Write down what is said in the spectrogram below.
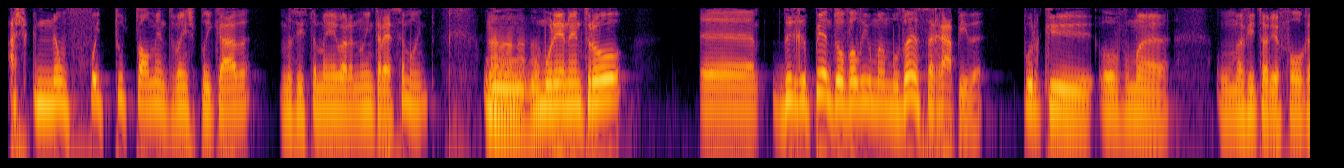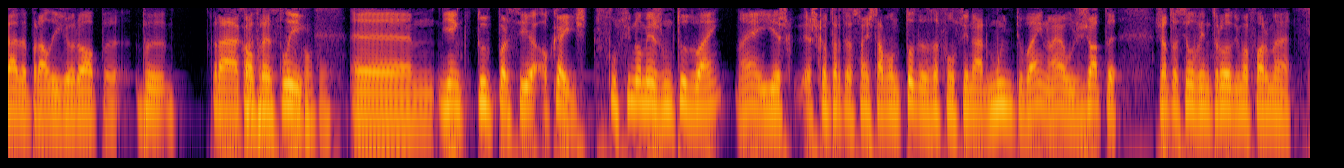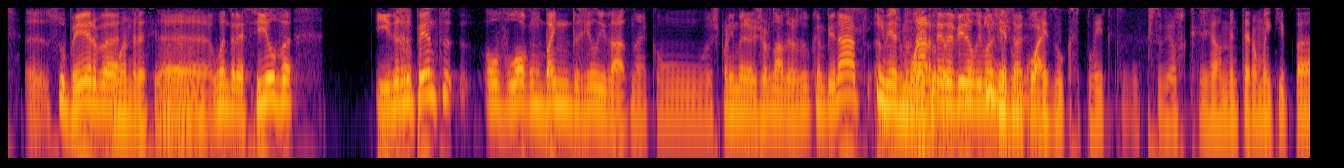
acho que não foi totalmente bem explicada, mas isso também agora não interessa muito. O, Não, não, não, o Moreno entrou, Uh, de repente houve ali uma mudança rápida porque houve uma, uma vitória folgada para a Liga Europa para a Conference League. Uh, e em que tudo parecia, ok, isto funcionou mesmo tudo bem, não é? E as, as contratações estavam todas a funcionar muito bem, não é? O J, J Silva entrou de uma forma uh, soberba. O André Silva uh, também. O André Silva. E de repente houve logo um banho de realidade, não é? Com as primeiras jornadas do campeonato. E mesmo apesar de ter havido ali e umas mesmo com o Aiduk Split, percebeu-se que realmente era uma equipa...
